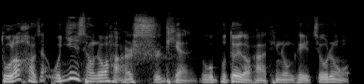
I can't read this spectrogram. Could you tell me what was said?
堵了，好像我印象中好像是十天，如果不对的话，听众可以纠正我。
